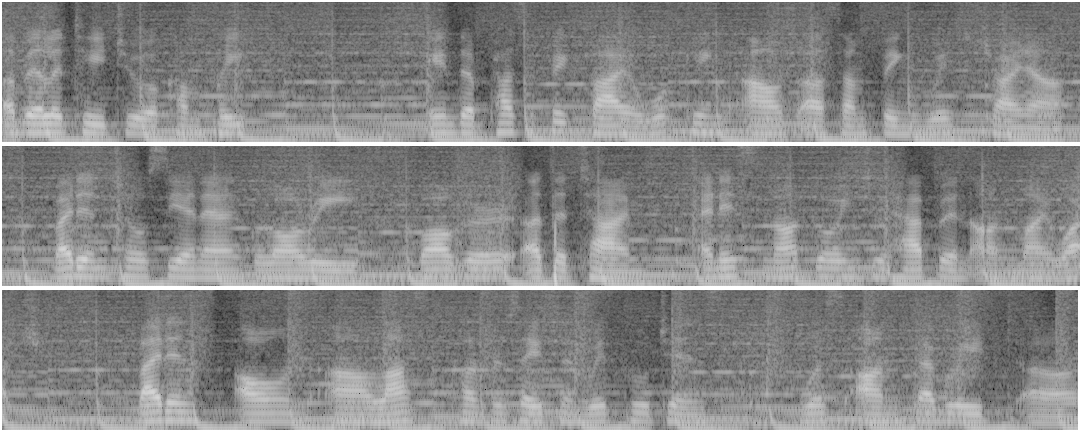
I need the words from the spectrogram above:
ability to compete in the Pacific by working out uh, something with China. Biden told CNN Gloria Borger at the time, and it's not going to happen on my watch. Biden's own uh, last conversation with Putin was on February uh,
